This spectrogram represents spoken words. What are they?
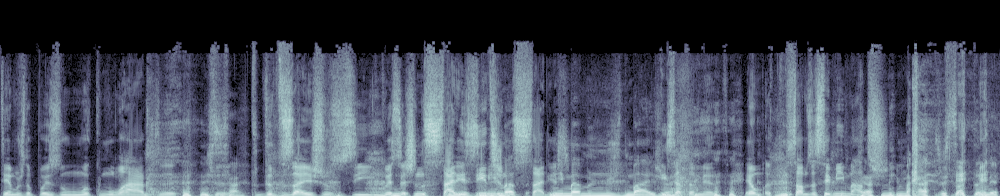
temos depois um acumular de, de, de desejos e coisas necessárias e desnecessárias. Mimamos-nos demais. É? Exatamente. É, começamos a ser mimados. mimados, exatamente.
